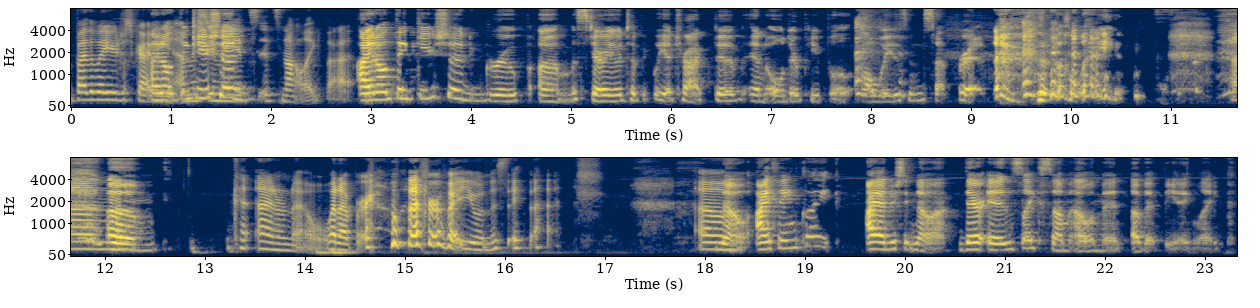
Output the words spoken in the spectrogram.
by the way you're describing, I don't it, think I'm you should. It's, it's not like that. I don't think you should group um, stereotypically attractive and older people always in separate lanes. Um, um, I don't know. Whatever, whatever way you want to say that. Um, no, I think like I understand. No, there is like some element of it being like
